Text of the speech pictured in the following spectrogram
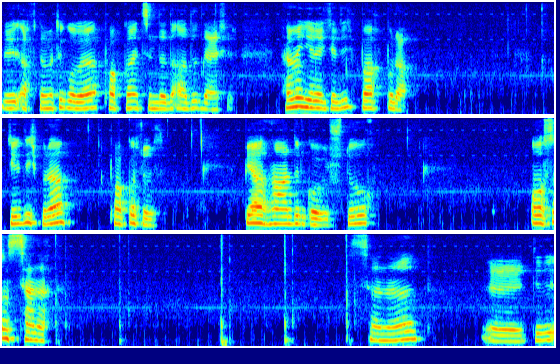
Ve avtomatik olarak papkanın içinde de adı değişir. Hemen yere girdik. Bak bura. Girdik bura. Papka söz. Biraz nadir koymuştuk. Olsun sənət. Sənət e, dili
